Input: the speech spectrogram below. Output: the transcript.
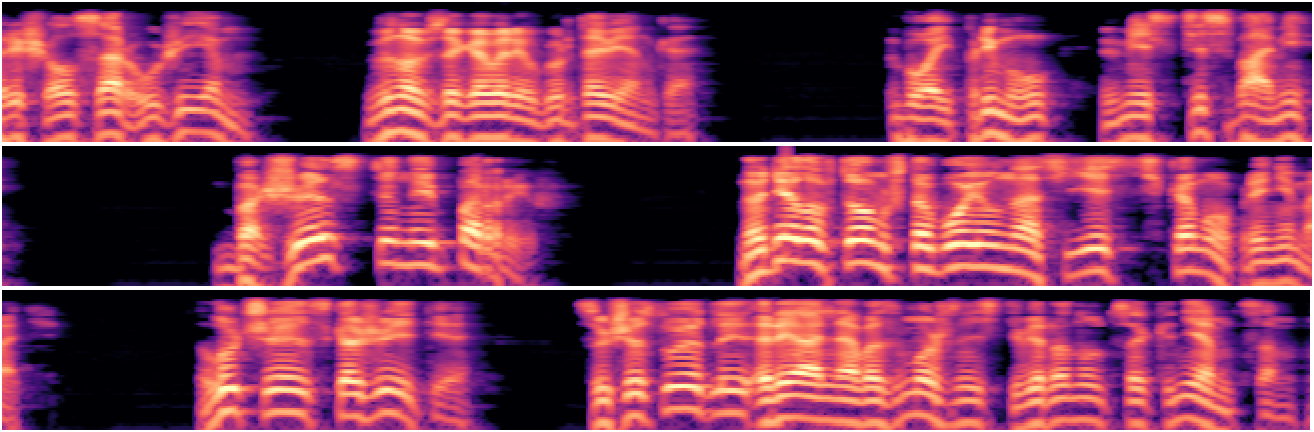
пришел с оружием», — вновь заговорил Гуртовенко. «Бой приму вместе с вами». «Божественный порыв! Но дело в том, что бой у нас есть кому принимать. Лучше скажите, Существует ли реальная возможность вернуться к немцам,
